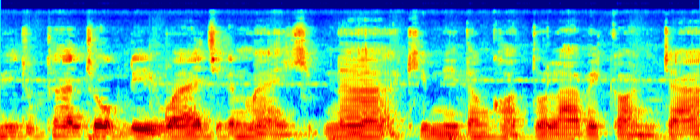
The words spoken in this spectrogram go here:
พี่ๆทุกท่านโชคดีไว้เจอกันใหม่คลิปหน้า คลิปนี้ต้องขอตัวลาไปก่อนจ้า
